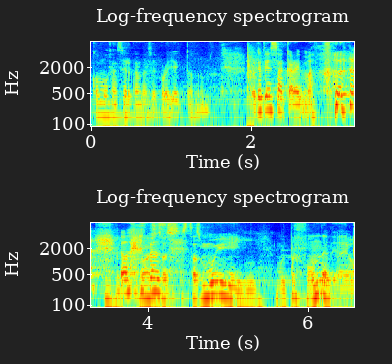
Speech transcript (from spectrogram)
cómo se acercan a ese proyecto, ¿no? Porque tienes esa cara y más. No, estás- estás, estás muy, muy profunda el día de hoy.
